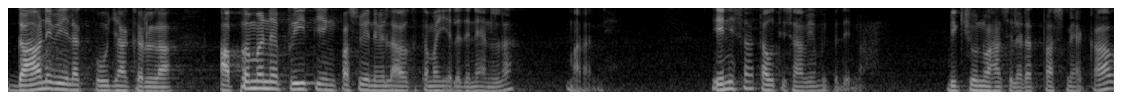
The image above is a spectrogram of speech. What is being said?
දානවේලක් පූජා කරලා අපමන ප්‍රීතියෙන් පසුවෙන වෙලාවක තමයි එල දෙන ඇනලා මරන්නේ. ඒ නිසා තෞතිසාවයම ඉපදෙනවා. භික්‍ෂූන් වහන්සේලටත් ප්‍රශ්නයක් ආව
